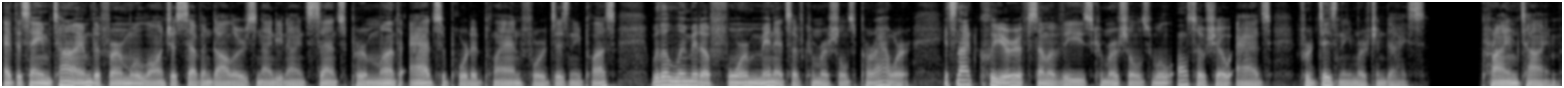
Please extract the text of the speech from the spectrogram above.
At the same time, the firm will launch a $7.99 per month ad supported plan for Disney Plus with a limit of four minutes of commercials per hour. It's not clear if some of these commercials will also show ads for Disney merchandise. Prime Time.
